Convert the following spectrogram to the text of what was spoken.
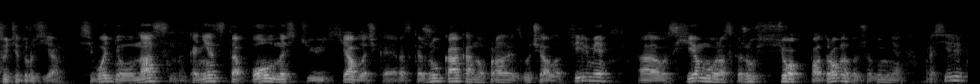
Здравствуйте, друзья! Сегодня у нас наконец-то полностью яблочко. Я расскажу, как оно звучало в фильме, а, схему расскажу все подробно, потому что вы меня просили,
